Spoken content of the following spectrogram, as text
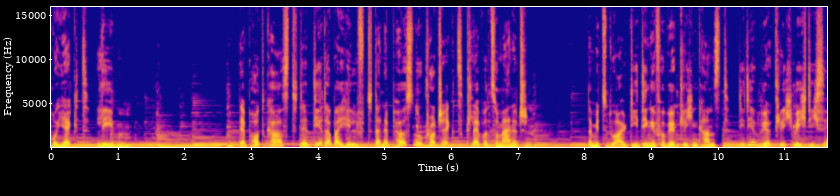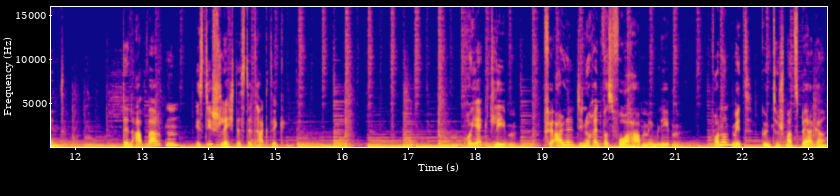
Projekt Leben. Der Podcast, der dir dabei hilft, deine Personal Projects clever zu managen, damit du all die Dinge verwirklichen kannst, die dir wirklich wichtig sind. Denn abwarten ist die schlechteste Taktik. Projekt Leben. Für alle, die noch etwas vorhaben im Leben. Von und mit Günter Schmatzberger.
